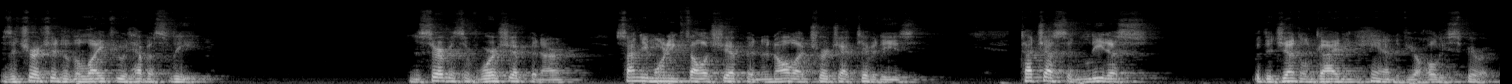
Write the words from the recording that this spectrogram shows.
as a church into the life you would have us lead. In the service of worship, in our Sunday morning fellowship, and in all our church activities, touch us and lead us with the gentle guiding hand of your Holy Spirit.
